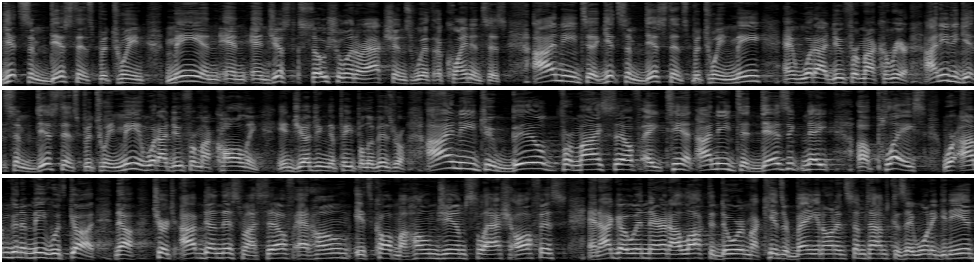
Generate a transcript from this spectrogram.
get some distance between me and, and, and just social interactions with acquaintances. I need to get some distance between me and what I do for my career. I need to get some distance between me and what I do for my calling in judging the people of Israel. I need to build for myself a tent. I need to designate a place where I'm going to meet with God. Now, church, I've done this myself at home. It's called my home gym slash office. And I go in there and I lock the door, and my kids are banging on it sometimes because they want to get in.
